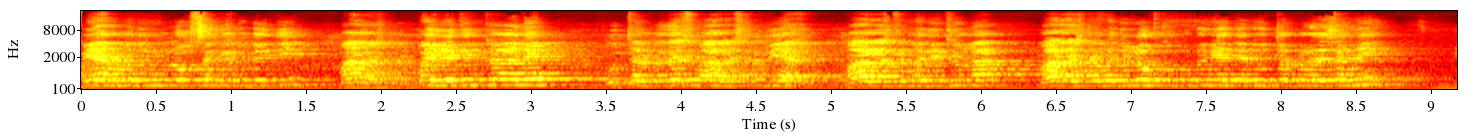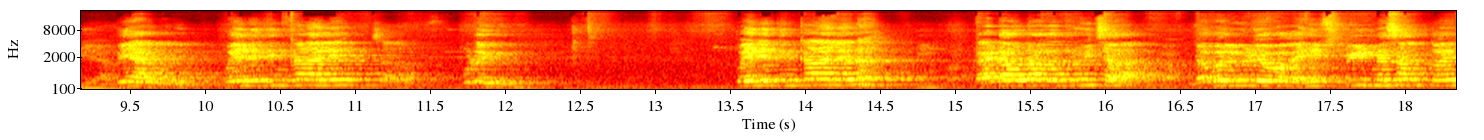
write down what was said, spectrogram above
बिहार मधून लोकसंख्या कुठे येते महाराष्ट्र. पहिले तीन कळाले. उत्तर प्रदेश महाराष्ट्र बिहार. महाराष्ट्रमध्ये ठेवला. महाराष्ट्रामध्ये लोक कुठून येतात? उत्तर प्रदेश आणि बिहार. मध्ये पहिले तीन कळाले. चला पुढे घेऊ. पहिले तीन कळाले ना? काय डाऊट आला तर विचारा. डबल व्हिडिओ बघा. ही स्पीड न सांगतोय.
